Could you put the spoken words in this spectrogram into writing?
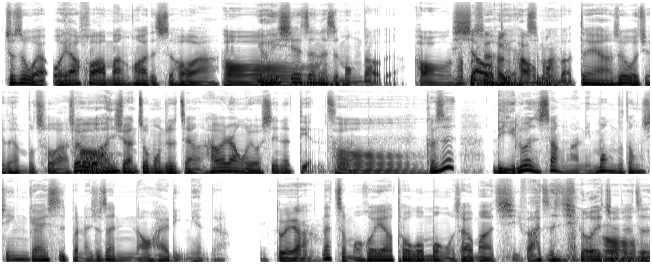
就是我要我要画漫画的时候啊，哦，有一些真的是梦到的哦，那不是很好吗？对啊，所以我觉得很不错啊，所以我很喜欢做梦，就是这样，它会让我有新的点子哦。可是理论上啊，你梦的东西应该是本来就在你脑海里面的。对啊，那怎么会要透过梦我才有办法启发自己？我也觉得这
